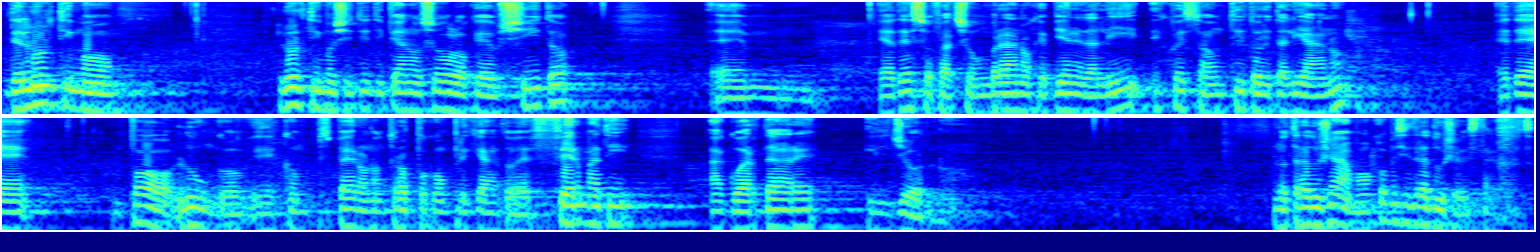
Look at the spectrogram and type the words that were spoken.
dell'ultimo l'ultimo CD di piano solo che è uscito ehm, e adesso faccio un brano che viene da lì e questo ha un titolo italiano ed è un po' lungo spero non troppo complicato, è Fermati a guardare il giorno. Lo traduciamo? Come si traduce questa cosa?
